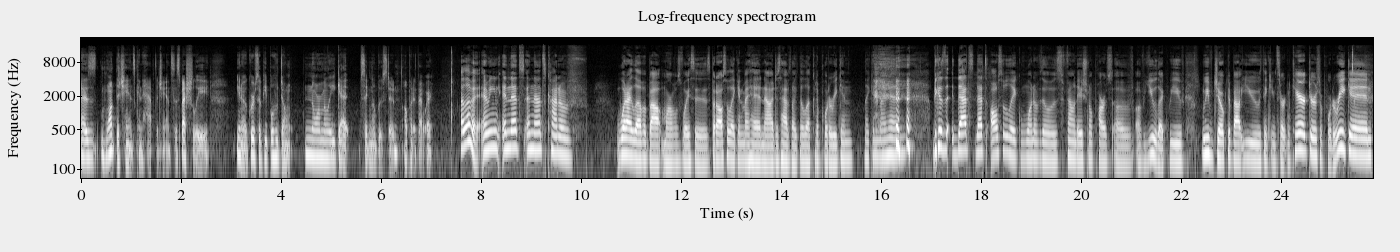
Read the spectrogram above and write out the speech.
as want the chance can have the chance, especially, you know, groups of people who don't normally get signal boosted. I'll put it that way. I love it. I mean, and that's and that's kind of what I love about Marvel's voices, but also like in my head now I just have like the luck of the Puerto Rican like in my head. because that's that's also like one of those foundational parts of of you. Like we've we've joked about you thinking certain characters are Puerto Rican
